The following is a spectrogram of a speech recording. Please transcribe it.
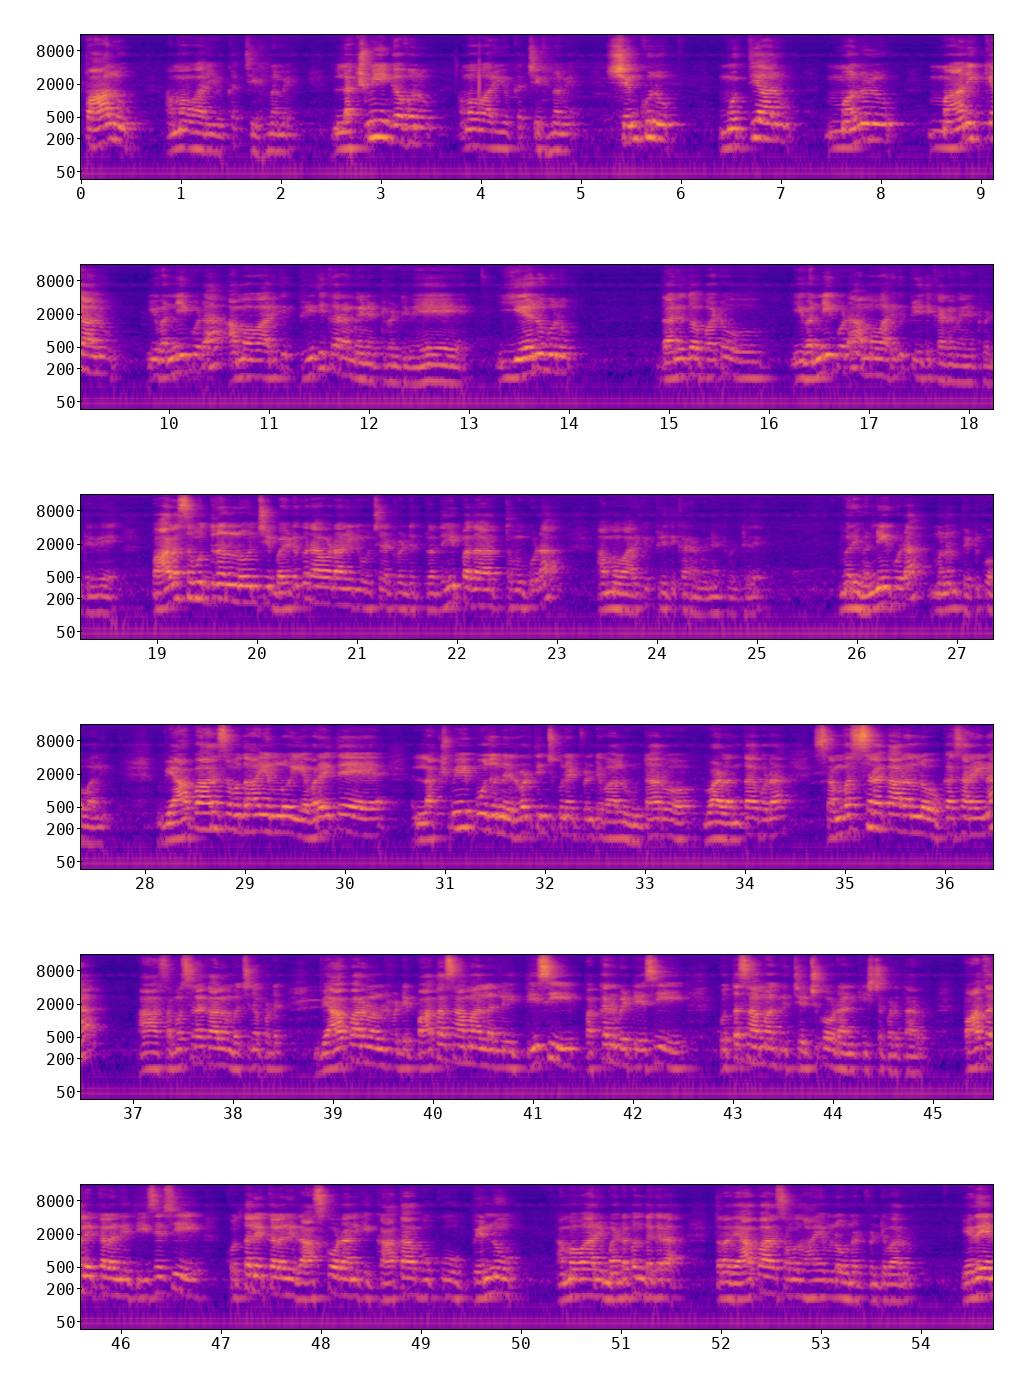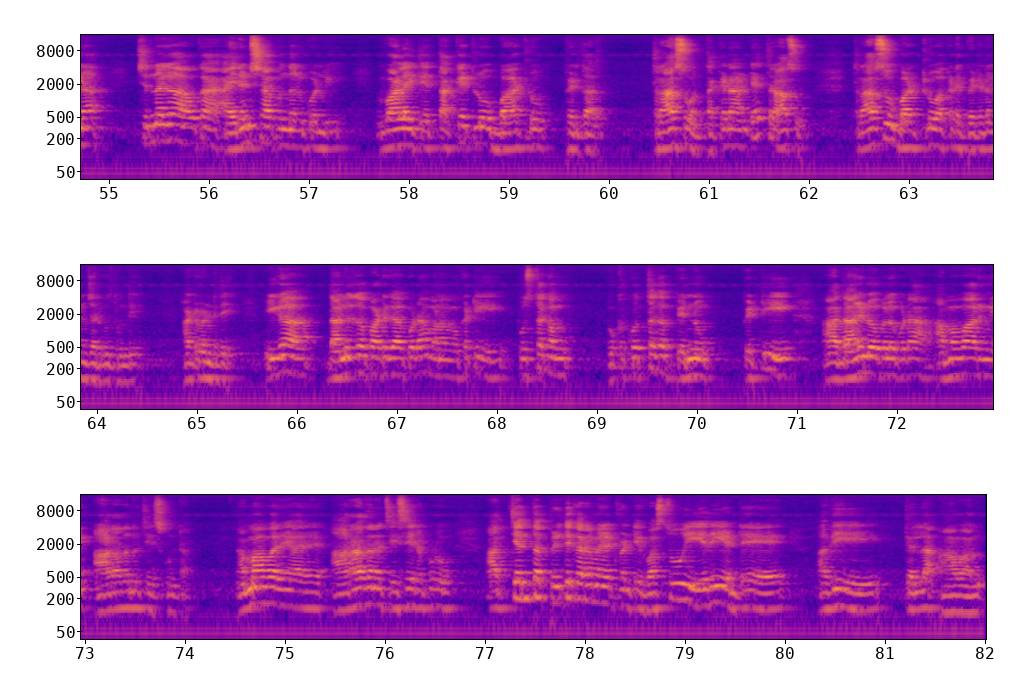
పాలు అమ్మవారి యొక్క చిహ్నమే. లక్ష్మీ గవ్వలు అమ్మవారి యొక్క చిహ్నమే. శంకులు ముత్యాలు మనులు మాణిక్యాలు ఇవన్నీ కూడా అమ్మవారికి ప్రీతికరమైనటువంటివే. ఏనుగులు దానితో పాటు ఇవన్నీ కూడా అమ్మవారికి ప్రీతికరమైనటువంటివే. పాల సముద్రంలోంచి బయటకు రావడానికి వచ్చినటువంటి ప్రతి పదార్థము కూడా అమ్మవారికి ప్రీతికరమైనటువంటిదే. మరి ఇవన్నీ కూడా మనం పెట్టుకోవాలి. వ్యాపార సముదాయంలో ఎవరైతే లక్ష్మీ పూజను నిర్వర్తించుకునేటువంటి వాళ్ళు ఉంటారో వాళ్ళంతా కూడా సంవత్సర కాలంలో ఒక్కసారైనా ఆ సంవత్సర కాలం వచ్చినప్పుడు వ్యాపారంలో ఉన్నటువంటి పాత సామాన్లన్నీ తీసి పక్కన పెట్టేసి కొత్త సామాగ్రి చేర్చుకోవడానికి ఇష్టపడతారు. పాత లెక్కలని తీసేసి కొత్త లెక్కలని రాసుకోవడానికి ఖాతా బుక్కు పెన్ను అమ్మవారి మండపం దగ్గర తన వ్యాపార సముదాయంలో ఉన్నటువంటి వారు. ఏదైనా చిన్నగా ఒక ఐరన్ షాప్ ఉందనుకోండి వాళ్ళైతే తక్కెట్లు బాట్లు పెడతారు. త్రాసు అని తక్కెడ అంటే త్రాసు. త్రాసు బట్లు అక్కడ పెట్టడం జరుగుతుంది. అటువంటిది. ఇక దానితో పాటుగా కూడా మనం ఒకటి పుస్తకం ఒక కొత్తగా పెన్ను పెట్టి ఆ దాని లోపల కూడా అమ్మవారిని ఆరాధన చేసుకుంటాం. అమ్మవారి ఆరాధన చేసేటప్పుడు అత్యంత ప్రీతికరమైనటువంటి వస్తువు ఏది అంటే అవి తెల్ల ఆవాలు.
